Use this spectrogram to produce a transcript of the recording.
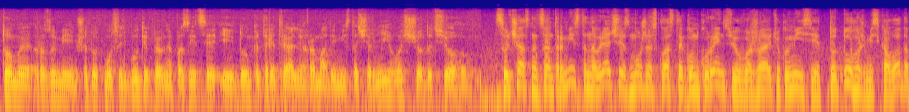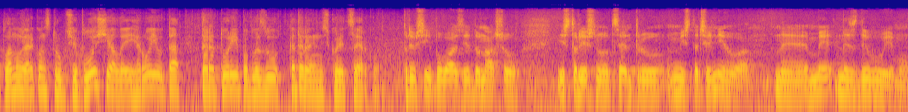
то ми розуміємо, що тут мусить бути певна позиція і думка територіальної громади міста Чернігова щодо цього. Сучасний центр міста навряд чи зможе скласти конкуренцію, вважають у комісії. До того ж, міська влада планує реконструкцію площі алеї героїв та території поблизу Катерининської церкви. При всій повазі до нашого історичного центру міста Чернігова е, ми не здивуємо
